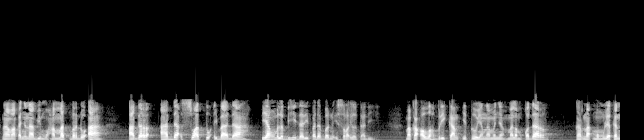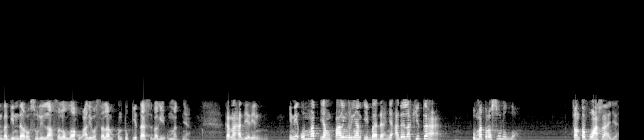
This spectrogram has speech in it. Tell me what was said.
Nah, makanya Nabi Muhammad berdoa agar ada suatu ibadah yang melebihi daripada Banu Israel tadi. Maka Allah berikan itu yang namanya malam qadar karena memuliakan baginda Rasulullah Sallallahu Alaihi Wasallam untuk kita sebagai umatnya. Karena hadirin, ini umat yang paling ringan ibadahnya adalah kita, umat Rasulullah. Contoh puasa aja.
